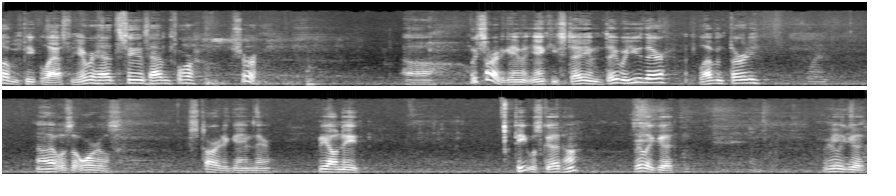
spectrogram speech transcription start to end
love when people ask me, you ever had seen this happen before? Sure. Uh, we started a game at Yankee Stadium. Dave, were you there? 11:30. When? No, that was the Orioles. We started a game there. What do y'all need? Pete was good, huh? Really good. Really good.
